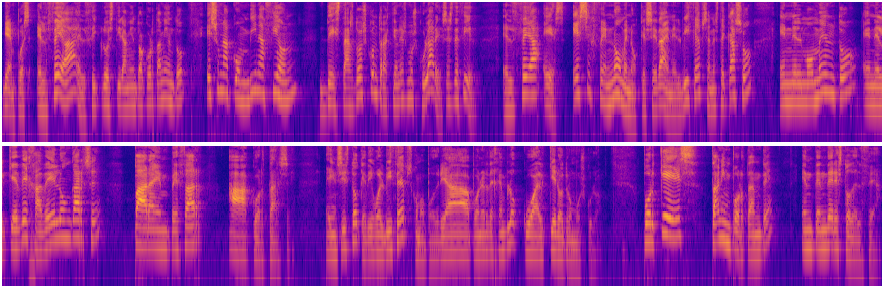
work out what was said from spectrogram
Bien, pues el CEA, el ciclo estiramiento-acortamiento, es una combinación de estas dos contracciones musculares. Es decir, el CEA es ese fenómeno que se da en el bíceps, en este caso, en el momento en el que deja de elongarse para empezar a acortarse. E insisto que digo el bíceps como podría poner de ejemplo cualquier otro músculo. ¿Por qué es tan importante entender esto del CEA?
